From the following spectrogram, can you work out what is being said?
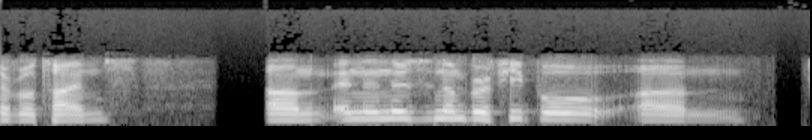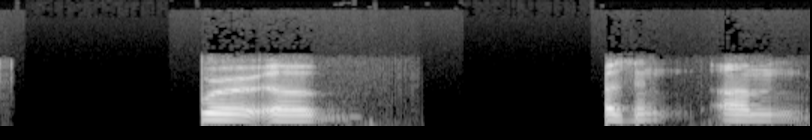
several times, um, and then there's a number of people um, were uh, present um,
